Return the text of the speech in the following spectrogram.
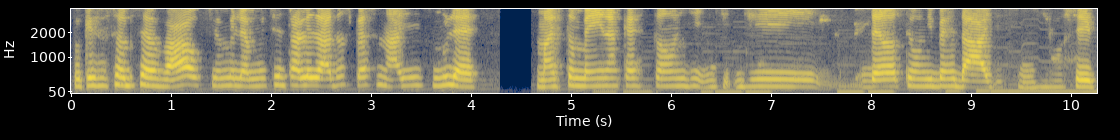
Porque se você observar, o filme ele é muito centralizado nos personagens mulher. Mas também na questão de, de, de- dela ter uma liberdade, assim, de você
